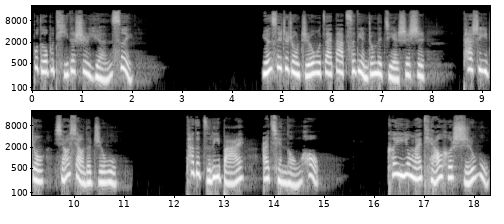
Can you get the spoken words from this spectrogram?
不得不提的是元穗。元穗这种植物在大词典中的解释是，它是一种小小的植物，它的籽粒白而且浓厚。可以用来调和食物。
